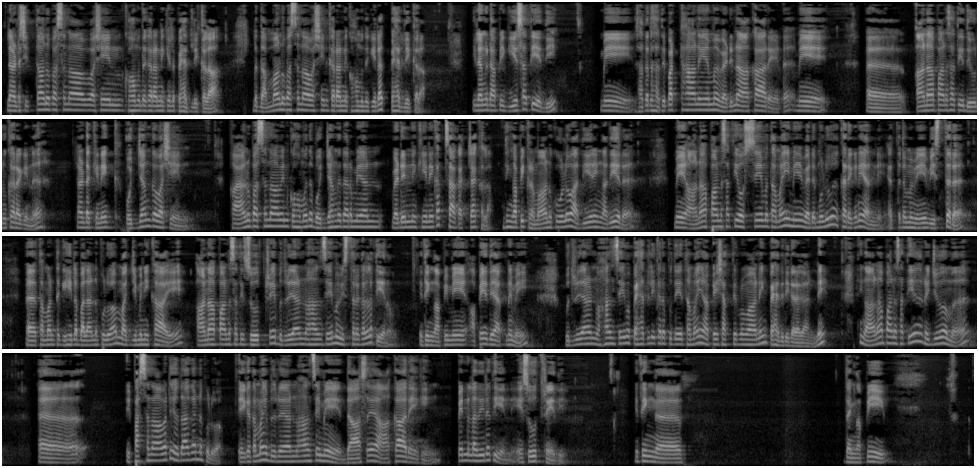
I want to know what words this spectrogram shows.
ඊළඟට චිත්තානුපස්සනාව වශයෙන් කොහොමද කරන්නේ කියලා පැහැදිලි කළා. ඊළඟ ධම්මානුපස්සනාව වශයෙන් කරන්නේ කොහොමද කියලාත් පැහැදිලි කළා. ඊළඟට අපි ගිය සතියේදී මේ සතර සතිපට්ඨානයම වැඩෙන ආකාරයට මේ ආනාපාන සතිය දිනු කරගෙන ඊළඟට කෙනෙක් පොජ්ජංග වශයෙන් කායානුපස්සනාවෙන් කොහොමද බොජ්ජංග ධර්මයන් වැඩෙන්නේ කියන එකත් සාකච්ඡා කළා. ඉතින් අපි ක්‍රමානුකූලව අධීරෙන් අධීර මේ ආනාපාන සතිය ඔස්සේම තමයි මේ වැඩමුළුව කරගෙන යන්නේ. ඇත්තටම මේ විස්තර තමන්ට ගිහිලා බලන්න පුළුවන් මජ්ක්‍ධිම නිකායේ ආනාපාන සති සූත්‍රයේ බුදුරජාණන් වහන්සේම විස්තර කරලා තියෙනවා. ඉතින් අපි මේ අපේ දෙයක් නෙමෙයි බුදුරජාණන් වහන්සේම පැහැදිලි කරපු දේ තමයි අපේ ශක්ති ප්‍රමාණයෙන් පැහැදිලි කරගන්නේ. ඉතින් ආනාපාන සතිය ඍජුවම විපස්සනාවට යොදා ගන්න පුළුවන්. ඒක තමයි බුදුරජාන් වහන්සේ මේ 16 ආකාරයකින් පෙන්වලා දීලා තියෙන්නේ ඒ සූත්‍රයේදී. ඉතින් දැන් අපි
